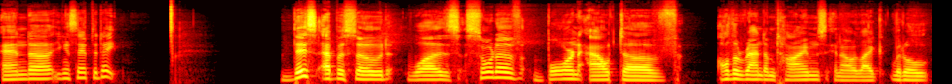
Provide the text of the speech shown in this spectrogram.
and uh, you can stay up to date. This episode was sort of born out of all the random times in our like little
